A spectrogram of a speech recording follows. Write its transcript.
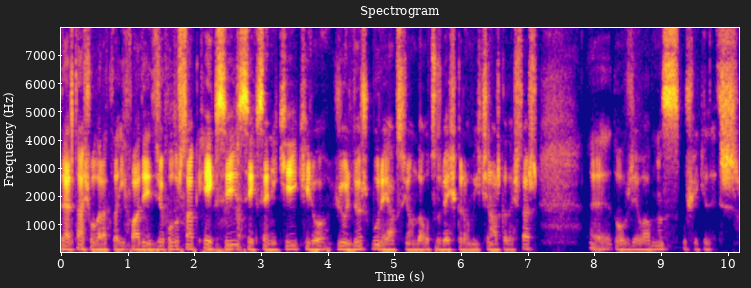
delta H olarak da ifade edecek olursak eksi 82 kilo jüldür. Bu reaksiyonda 35 gramı için arkadaşlar. E, doğru cevabımız bu şekildedir.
